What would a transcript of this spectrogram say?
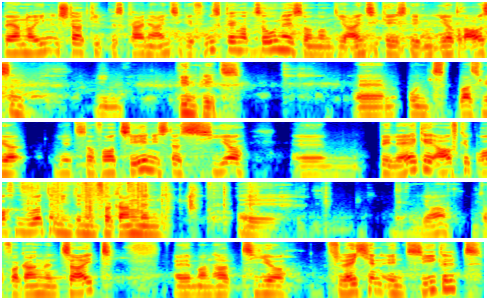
Berner Innenstadt gibt es keine einzige Fußgängerzone, sondern die einzige ist eben hier draußen in Bümplitz. Ähm, und was wir jetzt sofort sehen, ist, dass hier ähm, Beläge aufgebrochen wurden in den vergangenen, äh, ja, in der vergangenen Zeit. Äh, man hat hier Flächen entsiegelt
